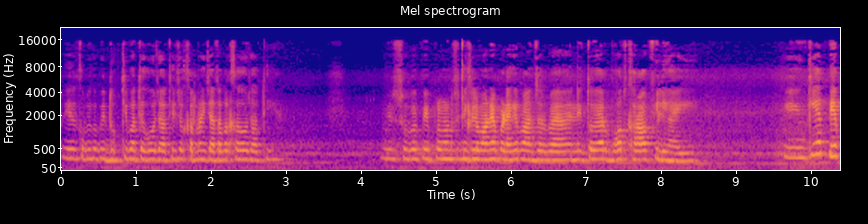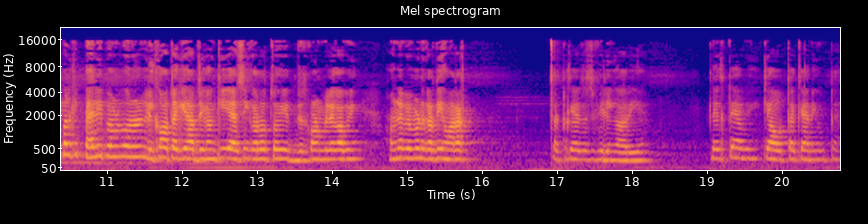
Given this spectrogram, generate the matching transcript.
तो ये कभी कभी दुख की बातें हो जाती है, जो करना ही चाहता पर हो जाती है। सुबह पेपर वन से निकलवाने पड़ेंगे पाँच सौ रुपये। नहीं तो यार बहुत ख़राब फीलिंग आएगी। क्योंकि यार पेपर की पहली पेमेंट उन्होंने लिखा होता है कि हर जगह की ऐसी करो तो डिस्काउंट मिलेगा अभी। हमने पेमेंट कर दी, हमारा कट गया जैसी फीलिंग आ रही है। देखते हैं अभी क्या होता है, क्या नहीं होता है।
